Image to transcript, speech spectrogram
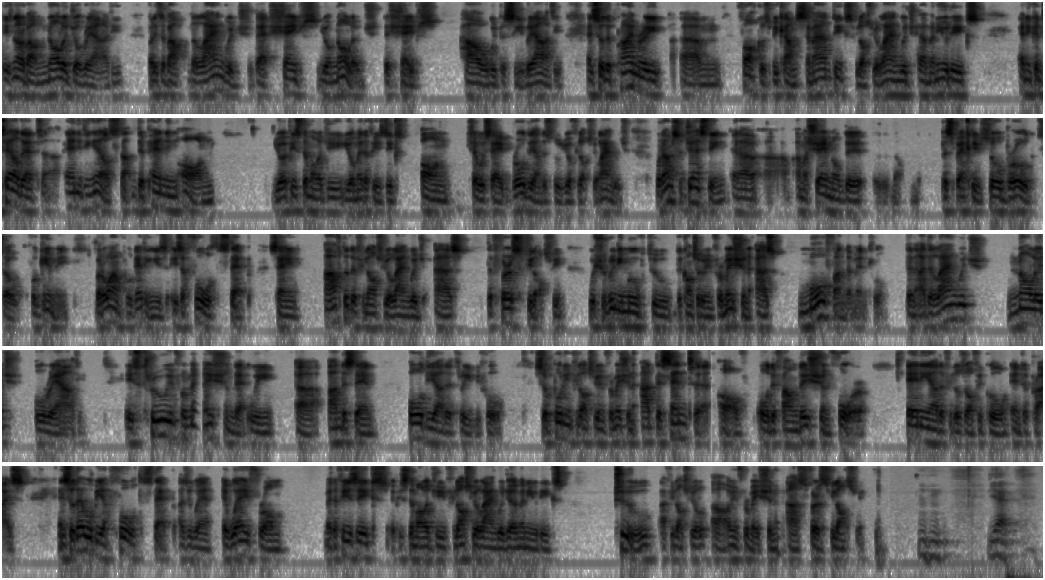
It's not about knowledge of reality, but it's about the language that shapes your knowledge, that shapes how we perceive reality. And so the primary um, focus becomes semantics, philosophy of language, hermeneutics, and you can tell that uh, anything else, that depending on your epistemology, your metaphysics, on, shall we say, broadly understood, your philosophy of language. What I'm suggesting, and I, am ashamed of the perspective so broad, so forgive me, but what I'm forgetting is, is a fourth step, saying after the philosophy of language as the first philosophy, we should really move to the concept of information as more fundamental than either language, knowledge, or reality. It's through information that we uh, understand all the other three before. So putting philosophy of information at the center of or the foundation for any other philosophical enterprise. And so there will be a fourth step, as it were, away from metaphysics, epistemology, philosophy of language, hermeneutics, to a philosophy of uh, information as first philosophy. Mm-hmm. Yeah.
